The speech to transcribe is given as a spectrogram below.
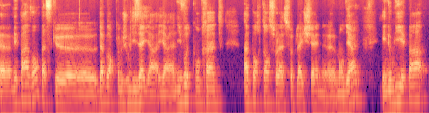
Euh, mais pas avant parce que d'abord, comme je vous le disais, il y a un niveau de contrainte important sur la supply chain mondiale. Et n'oubliez pas,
